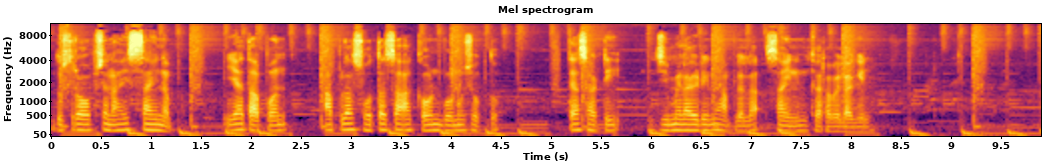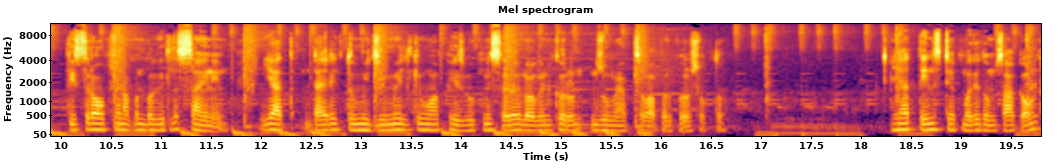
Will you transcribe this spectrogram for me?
दुसरं ऑप्शन आहे साईन अप यात आपण आपला स्वतःचा अकाउंट बनवू शकतो. त्यासाठी जीमेल आय डीने आपल्याला साइन इन करावे लागेल. तिसरं ऑप्शन आपण बघितलं साइन इन यात डायरेक्ट तुम्ही जीमेल किंवा फेसबुकने सरळ लॉग इन करून झूम ॲपचा वापर करू शकतो. ह्या तीन स्टेपमध्ये तुमचं अकाउंट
